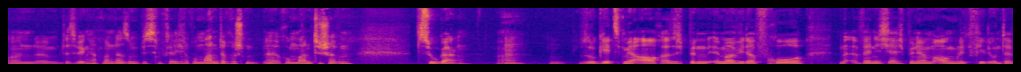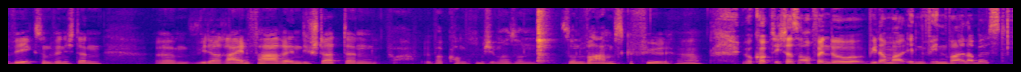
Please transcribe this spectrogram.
Und ähm, deswegen hat man da so ein bisschen vielleicht einen romantischen, äh, romantischeren Zugang. Ja. So geht's mir auch. Also ich bin immer wieder froh, wenn ich, ja, ich bin ja im Augenblick viel unterwegs und wenn ich dann ähm, wieder reinfahre in die Stadt, dann boah, überkommt mich immer so ein, so ein warmes Gefühl. Ja. Überkommt dich das auch, wenn du wieder mal in Winnweiler bist?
